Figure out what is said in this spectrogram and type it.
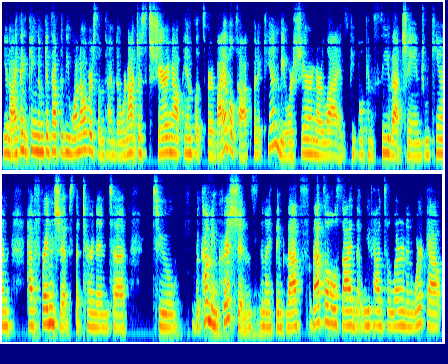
you know, I think kingdom kids have to be won over sometimes. That we're not just sharing out pamphlets for a Bible talk, but it can be we're sharing our lives. People can see that change. We can have friendships that turn into to becoming Christians. And I think that's that's a whole side that we've had to learn and work out,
